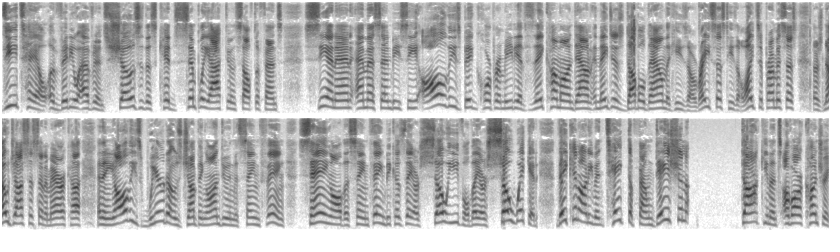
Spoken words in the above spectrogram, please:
detail of video evidence shows that this kid simply acted in self-defense. CNN, MSNBC, all these big corporate media, they come on down and they just double down that he's a racist, he's a white supremacist, there's no justice in America, and then all these weirdos jumping on doing the same thing, saying all the same thing because they are so evil, they are so wicked, they cannot even take the foundation documents of our country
